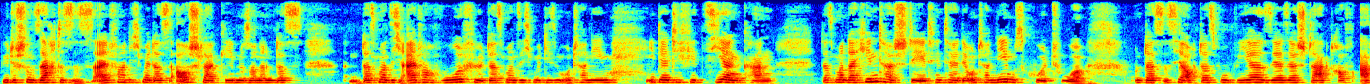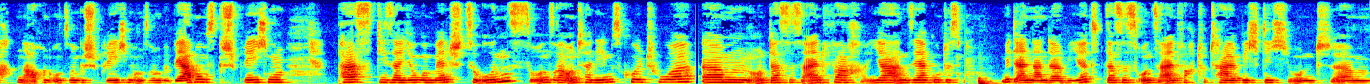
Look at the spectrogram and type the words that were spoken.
wie du schon sagtest, ist es einfach nicht mehr das Ausschlaggebende, sondern das dass man sich einfach wohlfühlt, dass man sich mit diesem Unternehmen identifizieren kann, dass man dahinter steht, hinter der Unternehmenskultur. Und das ist ja auch das, wo wir sehr, sehr stark darauf achten, auch in unseren Gesprächen, unseren Bewerbungsgesprächen, passt dieser junge Mensch zu uns, zu unserer Unternehmenskultur ähm, und dass es einfach ja ein sehr gutes Miteinander wird. Das ist uns einfach total wichtig und ähm,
